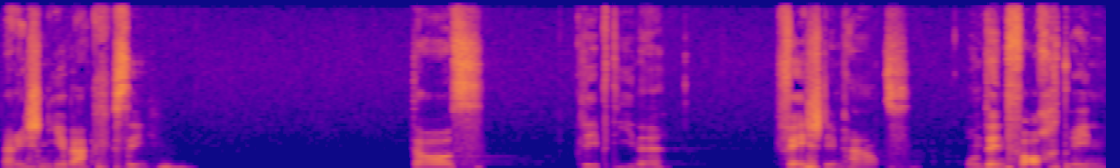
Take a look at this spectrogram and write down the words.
Er ist nie weg gewesen. Das bleibt ihnen fest im Herz und entfacht drin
